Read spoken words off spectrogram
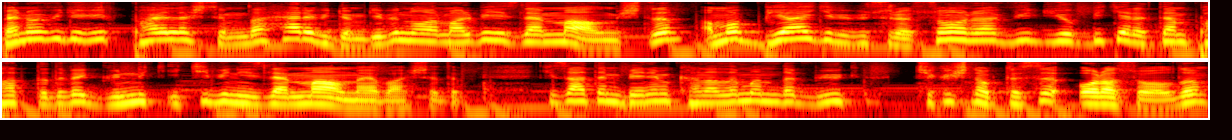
Ben o videoyu ilk paylaştığımda her videom gibi normal bir izlenme almıştı. Ama bir ay gibi bir süre sonra video bir keretten patladı ve günlük 2000 izlenme almaya başladı. Ki zaten benim kanalımın da büyük çıkış noktası orası oldu.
